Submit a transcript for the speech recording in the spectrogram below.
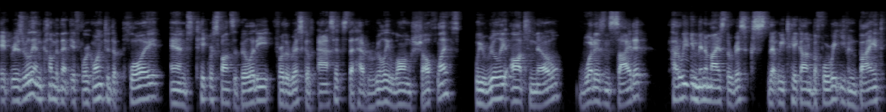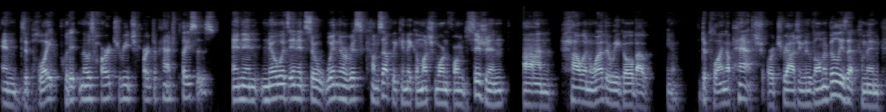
it is really incumbent that if we're going to deploy and take responsibility for the risk of assets that have really long shelf lives, we really ought to know what is inside it. How do we minimize the risks that we take on before we even buy it and deploy it, put it in those hard to reach, hard to patch places? and then know what's in it. So when the risk comes up, we can make a much more informed decision on how and whether we go about, you know, deploying a patch or triaging new vulnerabilities that come in,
